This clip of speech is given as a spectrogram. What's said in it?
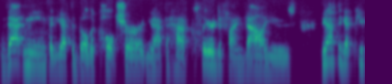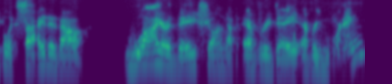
that means that you have to build a culture, you have to have clear, defined values, you have to get people excited about why are they showing up every day, every morning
